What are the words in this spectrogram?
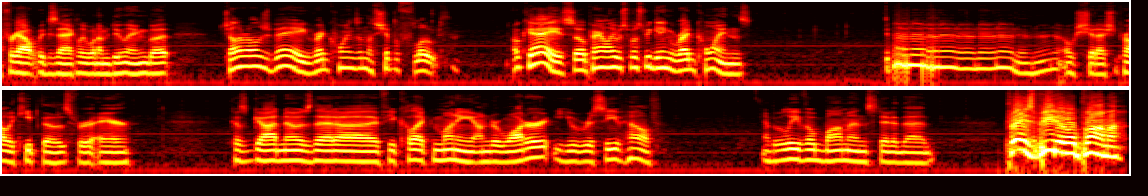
I forgot exactly what I'm doing, but Jolly Relish Bay, red coins on the ship afloat. Okay, so apparently we're supposed to be getting red coins. Oh shit, I should probably keep those for air. Because God knows that uh, if you collect money underwater, you receive health. I believe Obama instated that. Praise be to Obama!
